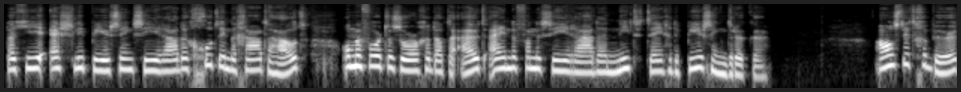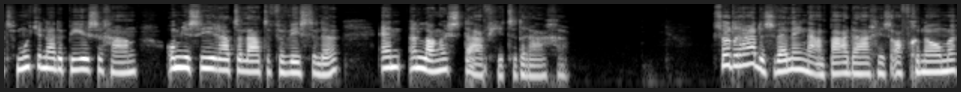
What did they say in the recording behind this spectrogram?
dat je je Ashley piercing sieraden goed in de gaten houdt om ervoor te zorgen dat de uiteinden van de sieraden niet tegen de piercing drukken. Als dit gebeurt, moet je naar de piercer gaan om je sieraad te laten verwisselen en een langer staafje te dragen. Zodra de zwelling na een paar dagen is afgenomen,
